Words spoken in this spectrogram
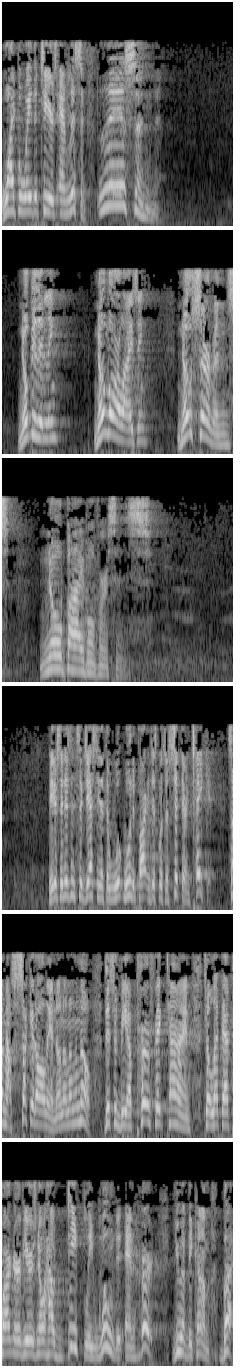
Wipe away the tears and listen. Listen. No belittling, no moralizing, no sermons, no Bible verses. Petersen isn't suggesting that the wounded partner is just supposed to sit there and take it. Somehow suck it all in. No, no, no, no, no. This would be a perfect time to let that partner of yours know how deeply wounded and hurt you have become. But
